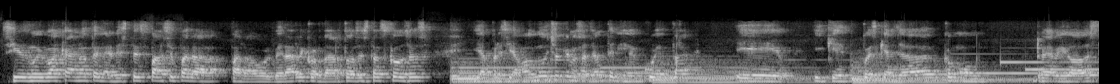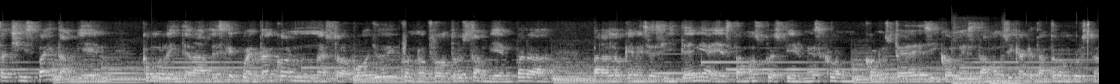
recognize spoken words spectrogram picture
sí, es muy bacano tener este espacio para, para, volver a recordar todas estas cosas y apreciamos mucho que nos hayan tenido en cuenta eh, y que pues que haya como reavivado esta chispa y también como reiterarles que cuentan con nuestro apoyo y con nosotros también para, para lo que necesiten y ahí estamos pues firmes con, con ustedes y con esta música que tanto nos gusta.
